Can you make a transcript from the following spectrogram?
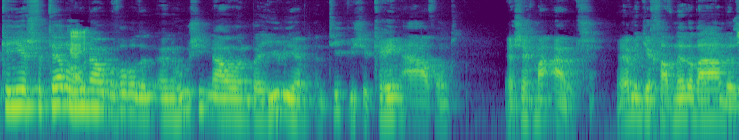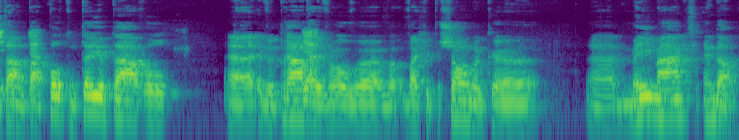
Kun je eens vertellen hoe nou bijvoorbeeld, een, een, hoe ziet nou een, bij jullie een, een typische kringavond er zeg maar uit? want je gaf net al aan, er staan een paar potten thee op tafel. We praten even over wat je persoonlijk uh, meemaakt en dan.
